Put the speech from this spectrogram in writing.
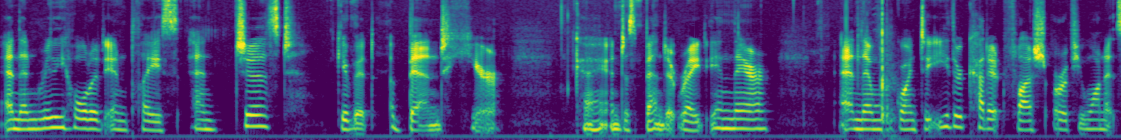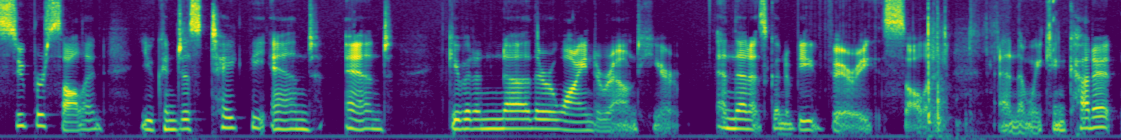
and then really hold it in place and just give it a bend here. Okay, and just bend it right in there. And then we're going to either cut it flush or if you want it super solid, you can just take the end and give it another wind around here and then it's going to be very solid and then we can cut it.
